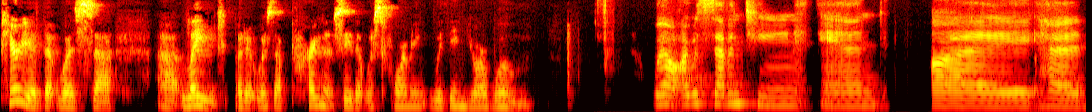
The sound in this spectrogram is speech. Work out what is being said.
period that was late, but it was a pregnancy that was forming within your womb. Well, I was 17 and I had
